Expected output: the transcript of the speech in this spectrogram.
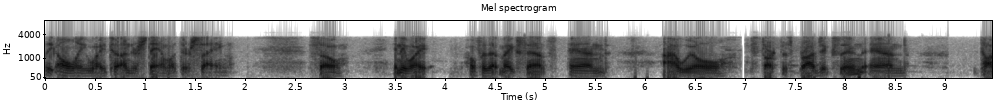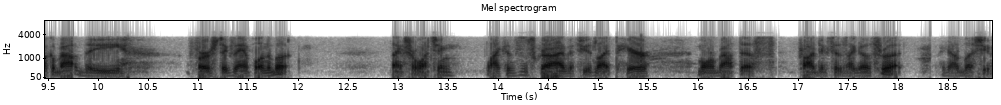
the only way to understand what they're saying. So, anyway, hopefully that makes sense. And I will start this project soon and talk about the first example in the book. Thanks for watching. Like and subscribe if you'd like to hear more about this project as I go through it. God bless you.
